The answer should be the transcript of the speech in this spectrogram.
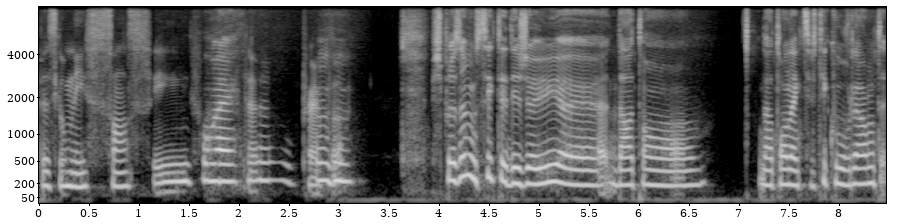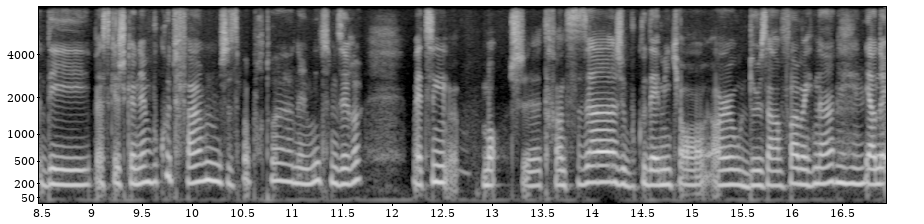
parce qu'on est censé faire Ouais. ça, ou peu importe. Mhm. Puis je présume aussi que tu as déjà eu euh, dans ton dans ton activité courante des parce que je connais beaucoup de femmes, je sais pas pour toi Naomi, tu me diras. Mais tu bon, j'ai 36 ans, j'ai beaucoup d'amis qui ont un ou deux enfants maintenant. Mhm. Il y en a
